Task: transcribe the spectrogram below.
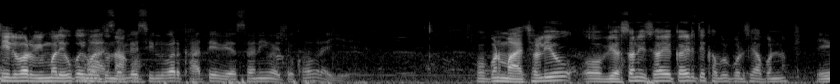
સિલ્વર વિમલ એવું કઈ હોય તો માછલી સિલ્વર ખાતે વ્યસની હોય તો ખવડાવીએ. પણ માછલીઓ વ્યસની છે એ કઈ રીતે ખબર પડશે આપણને? એ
